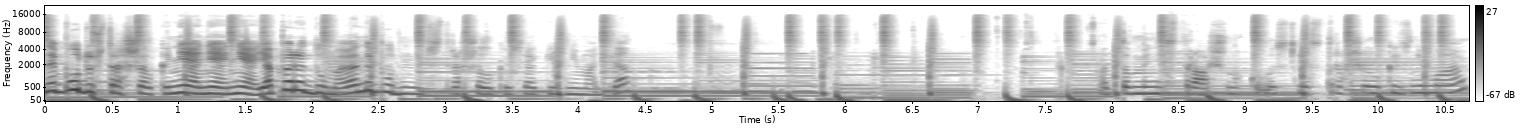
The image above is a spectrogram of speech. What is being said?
не буду страшилки. Ні, ні, ні, я передумаю, я не буду страшилки всякі знімати, да? А то мені страшно, коли я страшилки знімаю.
